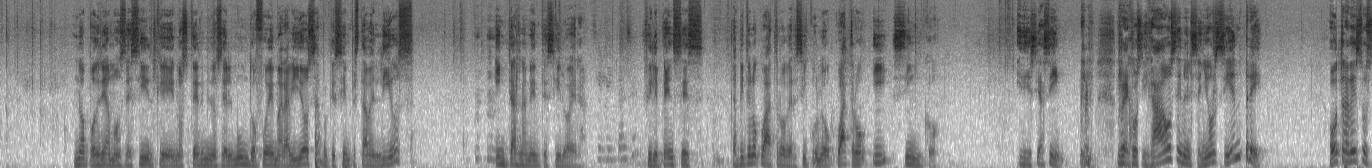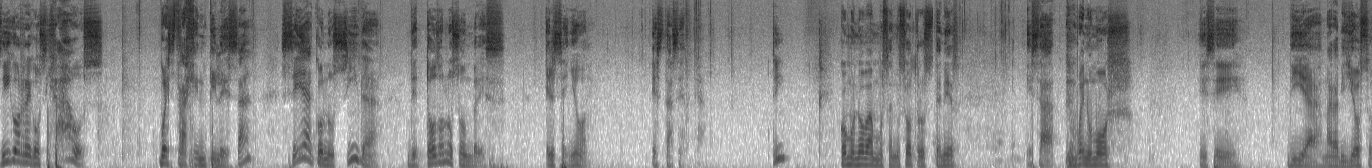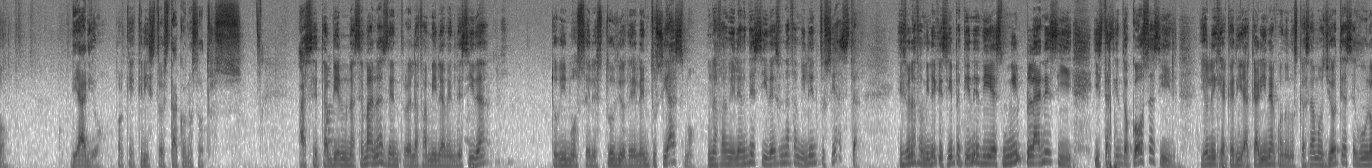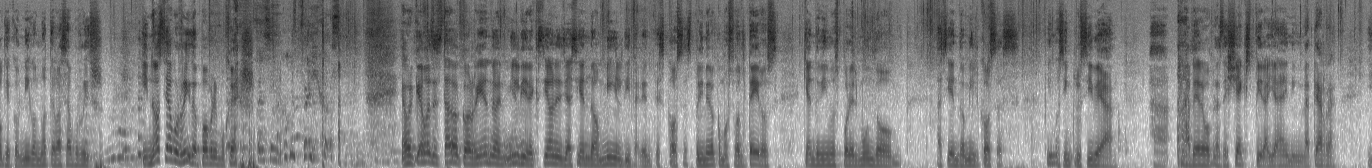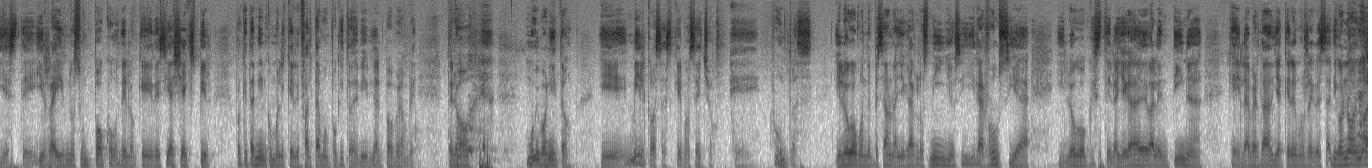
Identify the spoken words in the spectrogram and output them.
no podríamos decir que en los términos del mundo fue maravillosa, porque siempre estaba en líos, internamente sí lo era. Filipenses. capítulo 4, versículo 4 y 5. Y dice así, regocijaos en el Señor siempre. Otra vez os digo, regocijaos. Vuestra gentileza sea conocida de todos los hombres. El Señor está cerca. ¿Sí? ¿Cómo no vamos a nosotros tener ese buen humor, ese día maravilloso, diario, porque Cristo está con nosotros? Hace también unas semanas, dentro de la familia bendecida, tuvimos el estudio del entusiasmo. Una familia bendecida es una familia entusiasta. Es una familia que siempre tiene 10 mil planes y, está haciendo cosas. Y yo le dije a Karina cuando nos casamos, yo te aseguro que conmigo no te vas a aburrir. Y no se ha aburrido, pobre mujer. Porque hemos estado corriendo en mil direcciones y haciendo mil diferentes cosas. Primero como solteros que anduvimos por el mundo haciendo mil cosas. Fuimos inclusive a, a ver obras de Shakespeare allá en Inglaterra y, este, y reírnos un poco de lo que decía Shakespeare, porque también como le, que le faltaba un poquito de Biblia al pobre hombre, pero muy bonito. Y mil cosas que hemos hecho eh, juntos. Y luego cuando empezaron a llegar los niños y ir a Rusia, y luego este, la llegada de Valentina, que la verdad ya queremos regresar. Digo, no, no.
